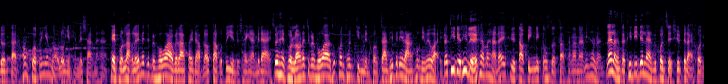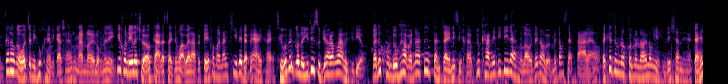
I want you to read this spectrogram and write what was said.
โดนตัดห้องครัวก็เงียบเหงาลงอย่างเห็นได้ชัดนะฮะเหตุผลหลักเลยน่าจะเป็นเพราะว่าเวลาไฟดับแล้วเตากับตู้เย็นจะใช้งานไม่ได้ ส่วนเหตุผลรองน่าจะเป็นเพราะว่าทุกคนทนกลิ่นเหม็นของจานที่ไม่ได้ล้างพวกนี้ไม่ไหวและที่เดียวที่เหลือทำอาหารได้ก็คือเตาปิกนิกตรงสวนสาธารณะนี่เท่านั้นและหลังจากที่ดิสนีย์แลนด์มีคนเสียชีวิตไปหลายคนก็เท่ากับว่าจะมีคู่แข่งในการใช้ห้องน้ำน้อยลงนั่นเองพี่คนนี้เลยฉวยโอกาสอาศัยจังหวะเวลาเป๊ะๆขเขามานั่งขี้ได้แบบไม่อายใคร ถือว่าเป็นกลยุทธ์ที่สุดยอดมากๆเลยทีเดียว และทุกคนดูภาพอันน่าตื้นตันใจนี่สิครับ ลูกค้าในดิสนีย์แลนด์ของเราได้นอนแบบไม่ต้องแสบตาแล้ว แต่แค่จำนวนคนมันน้อยลงอย่างเห็นได้ชัดเลยฮะ แต่ให้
